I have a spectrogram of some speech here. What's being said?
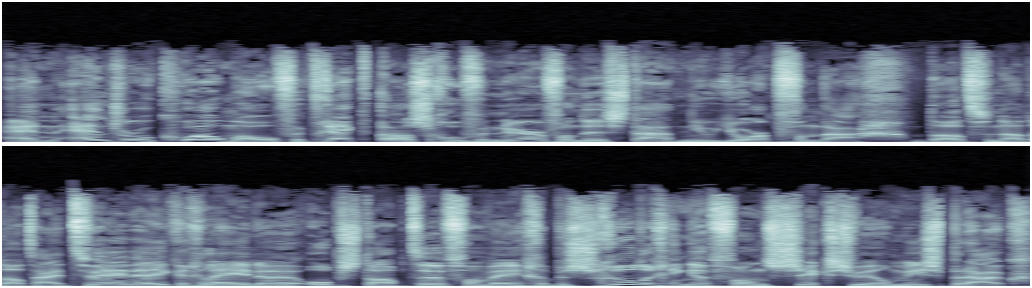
En Andrew Cuomo vertrekt als gouverneur van de staat New York vandaag. Dat nadat hij twee weken geleden opstapte vanwege beschuldigingen van seksueel misbruik.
